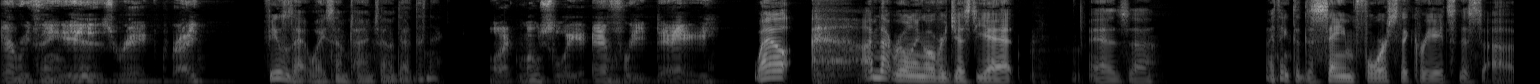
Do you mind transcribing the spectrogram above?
everything is rigged, right? Feels that way sometimes, doesn't it? Like mostly every day. Well, I'm not ruling over just yet, as uh, I think that the same force that creates this uh,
